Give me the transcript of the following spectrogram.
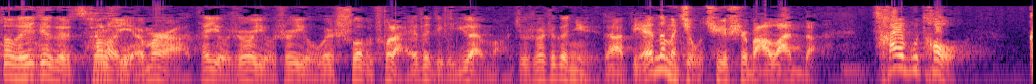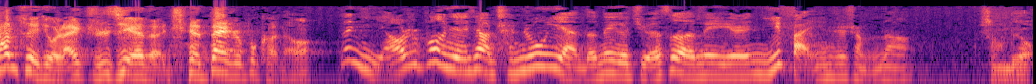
作为这个糙老爷们儿，啊，他有时候有时候有个说不出来的这个愿望，就是说这个女的啊别那么九曲十八弯的，猜不透，干脆就来直接的，这但是不可能。那你要是碰见像陈冲演的那个角色那个人，你反应是什么呢？上吊。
